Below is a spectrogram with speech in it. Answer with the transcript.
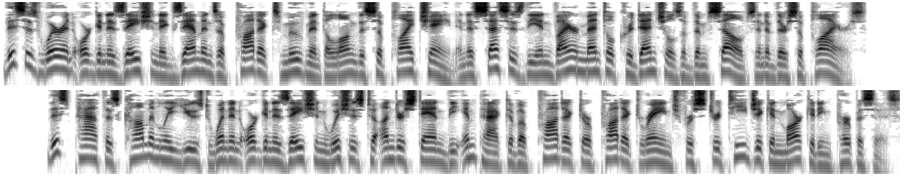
This is where an organization examines a product's movement along the supply chain and assesses the environmental credentials of themselves and of their suppliers. This path is commonly used when an organization wishes to understand the impact of a product or product range for strategic and marketing purposes.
